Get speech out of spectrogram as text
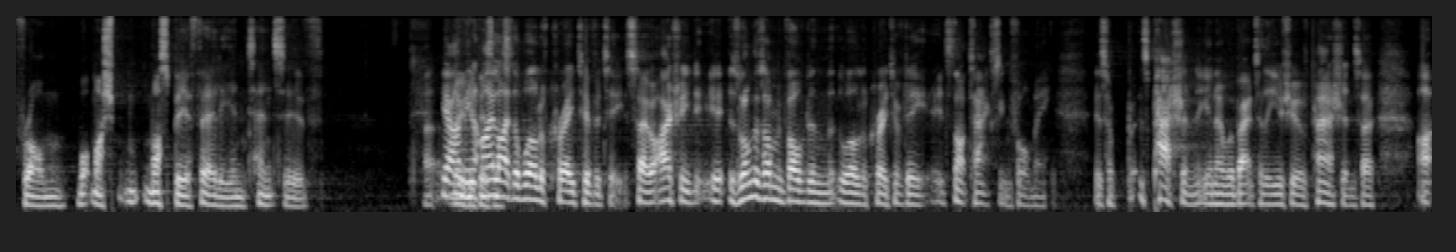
from what must, must be a fairly intensive. Uh, Yeah, I mean, I like the world of creativity. So actually, as long as I'm involved in the world of creativity, it's not taxing for me. It's a, it's passion. You know, we're back to the issue of passion. So I,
